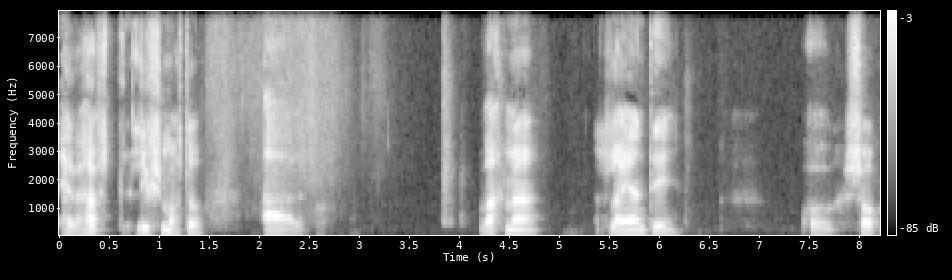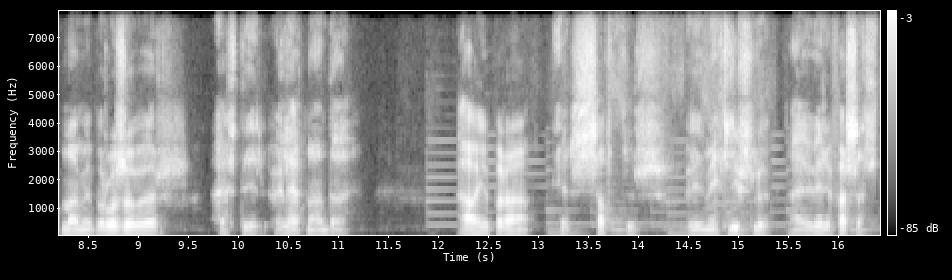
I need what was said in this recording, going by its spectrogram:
hef haft lífsmáttu að vakna hlæjandi og sopna með brósavör eftir velhefnaðandaði. Já, ég bara, ég er sáttur við mitt lífslöf. Það hefur verið farsalt.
